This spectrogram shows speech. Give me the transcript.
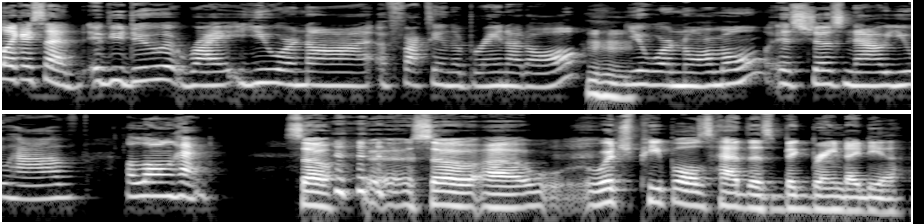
like I said, if you do it right, you are not affecting the brain at all. Mhm. You are normal. It's just now you have a long head. So, uh, so uh, which peoples had this big brained idea?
